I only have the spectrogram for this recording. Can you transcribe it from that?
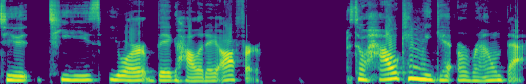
to tease your big holiday offer. So, how can we get around that?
